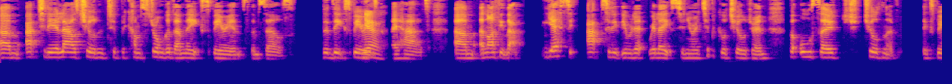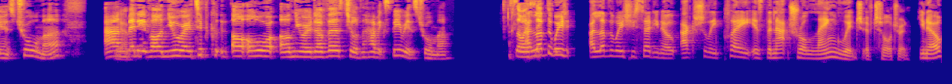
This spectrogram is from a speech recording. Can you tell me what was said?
um, actually allows children to become stronger than they experience themselves the, the experience yeah. they had um, and i think that yes it absolutely re- relates to neurotypical children but also ch- children that have experienced trauma and yeah. many of our neurotypical or our neurodiverse children have experienced trauma so I, I love the way I love the way she said, you know, actually play is the natural language of children, you know,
